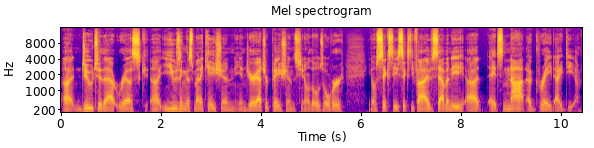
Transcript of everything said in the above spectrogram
uh, due to that risk, uh, using this medication in geriatric patients, you know, those over, you know, 60, 65, 70, uh, it's not a great idea.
